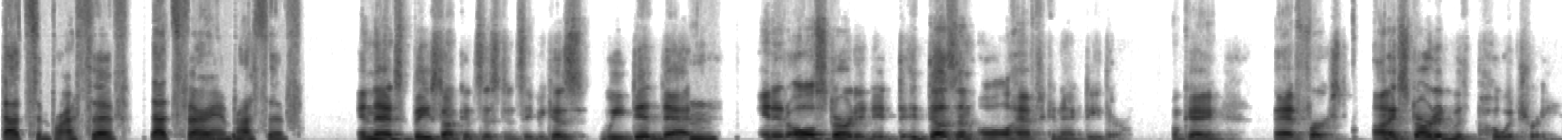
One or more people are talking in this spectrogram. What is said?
That's impressive. That's very yeah. impressive and that's based on consistency because we did that mm. and it all started it, it doesn't all have to connect either okay at first. I started with poetry.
